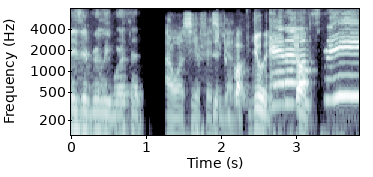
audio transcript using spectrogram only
Is it really worth it? I don't want to see your face Just again. do it. And I'm free.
